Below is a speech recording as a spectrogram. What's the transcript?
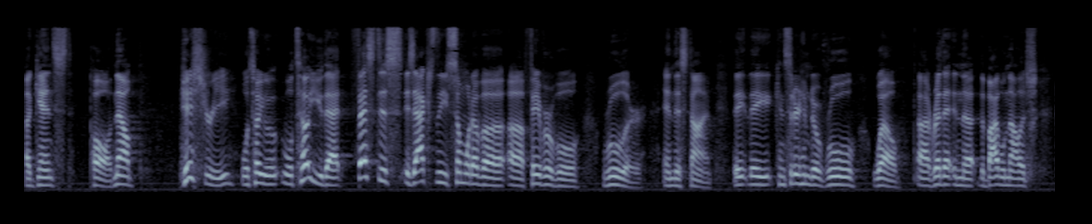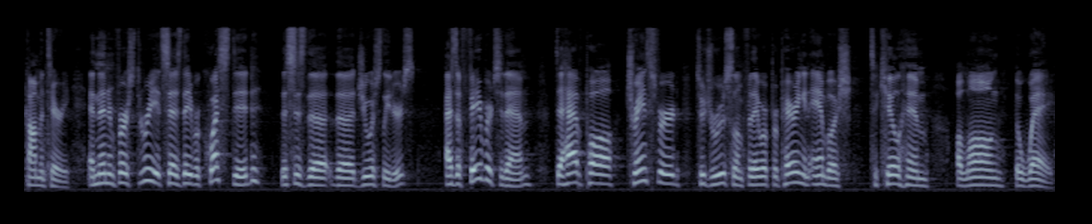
against Paul. Now, history will tell you, will tell you that Festus is actually somewhat of a, a favorable ruler in this time. They, they considered him to rule well. I uh, read that in the, the Bible Knowledge commentary. And then in verse 3, it says, They requested, this is the, the Jewish leaders, as a favor to them to have Paul transferred to Jerusalem, for they were preparing an ambush to kill him along the way.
